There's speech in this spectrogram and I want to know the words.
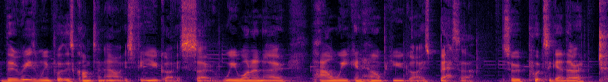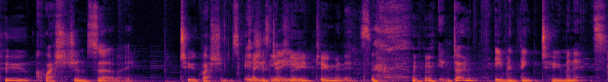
the reason we put this content out is for you guys. So we want to know how we can help you guys better. So we put together a two question survey. Two questions. It Takes should take you, two minutes. don't even think two minutes.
